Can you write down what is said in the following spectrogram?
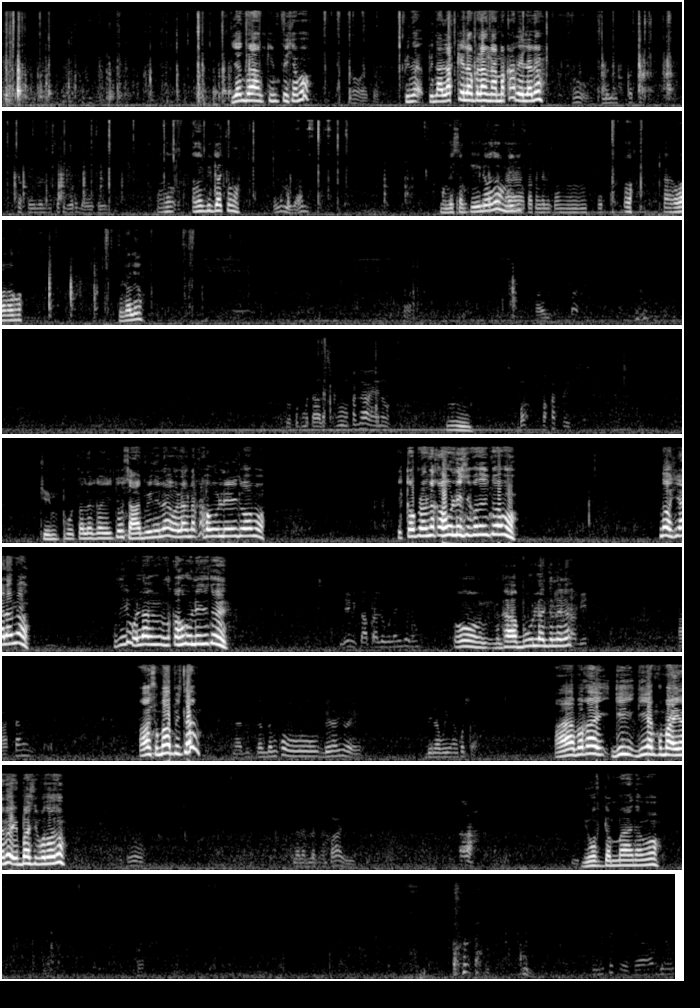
Yan ba ang kingfish mo? Oo, ito. Pina, pinalaki lang palang na makaril ano? Oo, maliit pa. Isang kilo lang ito siguro, dalawang kilo. Ano, anong bigat mo? Wala, magaan. Mga isang kilo ano? May, Ah, tatanggalin ko ang oh, kakawakan ko. Tagal yun. Kapag matalas ang taga, ano, Hmm. ba, bakat eh. Chimpo talaga ito. Sabi nila, walang nakahuli ito mo. Ikaw pa lang nakahuli siguro ito mo. No, siya lang no. Kasi walang nakahuli dito eh. Hindi, nagtatalunan dyan, oh. Oo, oh, naghabulan talaga. Sabit. Asang. Ah, sumabit lang. Damdam ko, binayo eh. Binawian ko siya. Ah, baka gi giyang kumain ano, iba siguro no. Nalaglag ang bahay. Ah. You have the mana ano? eh. mo.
